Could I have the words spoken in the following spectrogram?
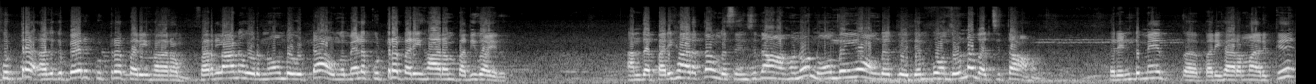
குற்ற அதுக்கு பேர் குற்ற பரிகாரம் பரலான ஒரு நோன்பு விட்டா அவங்க மேல குற்ற பரிகாரம் பதிவாயிருது அந்த பரிகாரத்தை அவங்க செஞ்சுதான் ஆகணும் நோம்பையும் அவங்களுக்கு தெம்பு வந்தோடனே வச்சு தான் ஆகணும். ரெண்டுமே ப- பரிகாரமா இருக்கு.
